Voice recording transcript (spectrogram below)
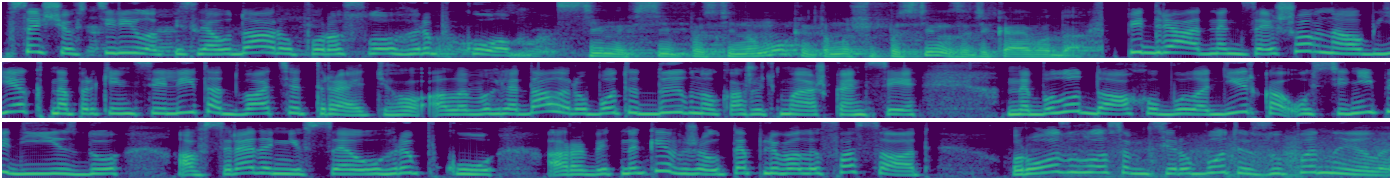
Все, що вціліло після удару, поросло грибком. Стіни всі постійно мокрі, тому що постійно затікає вода. Підрядник зайшов на об'єкт наприкінці літа 23-го, але виглядали роботи дивно, кажуть мешканці. Не було даху, була дірка у стіні під'їзду, а всередині все у грибку. А робітники вже утеплювали фасад. Розголосом ці роботи зупинили.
